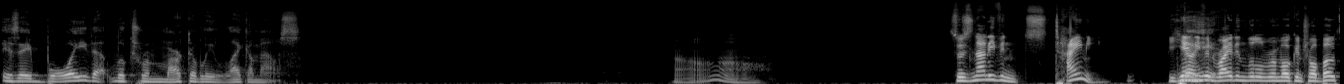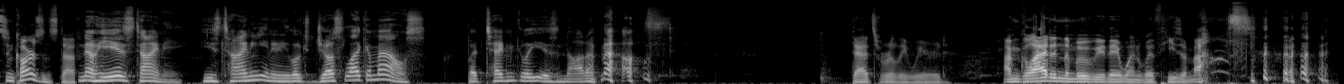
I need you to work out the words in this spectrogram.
is a boy that looks remarkably like a mouse. Oh, so he's not even tiny. He can't No, he- even ride in little remote control boats and cars and stuff. No, he is tiny. He's tiny and he looks just like a mouse, but technically is not a mouse. That's really weird. I'm glad in the movie they went with he's a mouse.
